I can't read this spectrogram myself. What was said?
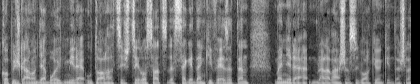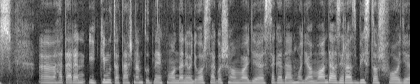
kapizsgál nagyjából, hogy mire utalhatsz és célozhatsz, de Szegeden kifejezetten mennyire releváns az, hogy valaki önkéntes lesz? Hát erre így kimutatást nem tudnék mondani, hogy országosan vagy Szegeden hogyan van, de azért az biztos, hogy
